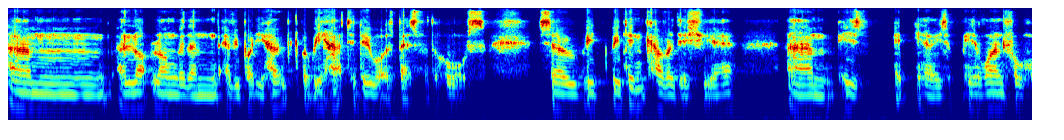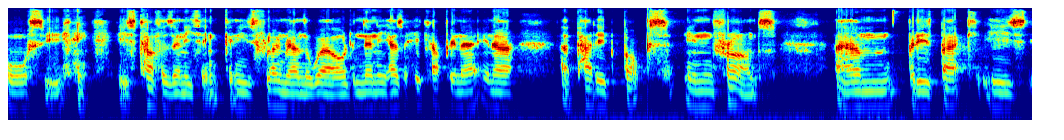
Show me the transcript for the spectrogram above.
um, a lot longer than everybody hoped, but we had to do what was best for the horse. So we we didn't cover this year. Um, he's you know, he's he's a wonderful horse. He, he's tough as anything, and he's flown around the world. And then he has a hiccup in a in a, a padded box in France. Um, but he's back. He's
